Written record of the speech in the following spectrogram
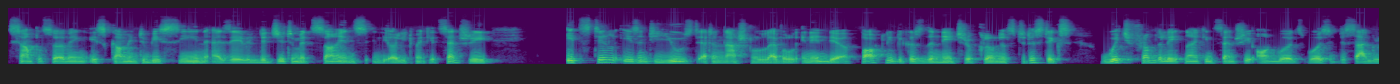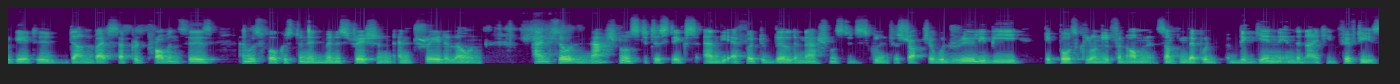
sample surveying is coming to be seen as a legitimate science in the early 20th century it still isn't used at a national level in india partly because of the nature of colonial statistics which from the late 19th century onwards was disaggregated, done by separate provinces, and was focused on administration and trade alone. And so, national statistics and the effort to build a national statistical infrastructure would really be a post colonial phenomenon, something that would begin in the 1950s.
